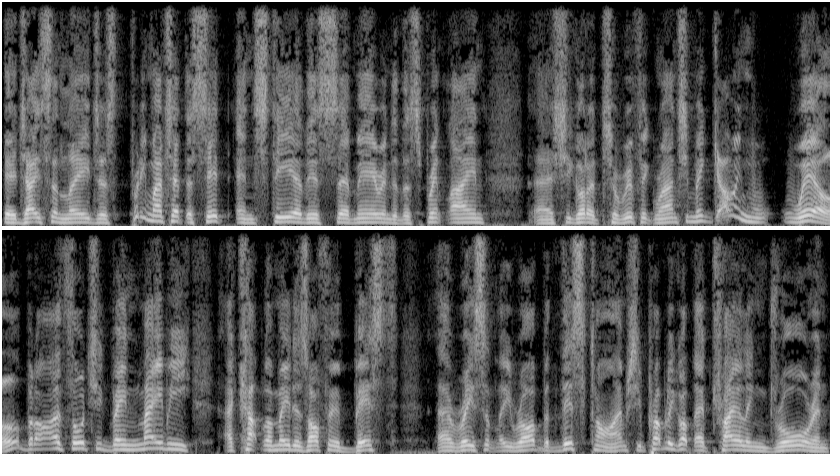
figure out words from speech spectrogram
Yeah, Jason Lee just pretty much had to sit and steer this uh, mare into the sprint lane. Uh, she got a terrific run. She'd been going well, but I thought she'd been maybe a couple of metres off her best uh, recently, Rob. But this time, she probably got that trailing draw, and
